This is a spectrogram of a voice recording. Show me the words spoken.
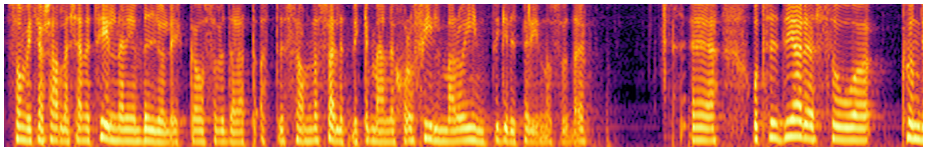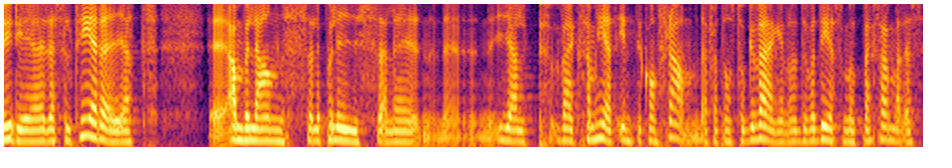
som vi kanske alla känner till när det är en bilolycka och så vidare att, att det samlas väldigt mycket människor och filmar och inte griper in och så vidare. Eh, och tidigare så kunde ju det resultera i att eh, ambulans eller polis eller eh, hjälpverksamhet inte kom fram därför att de stod i vägen och det var det som uppmärksammades.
